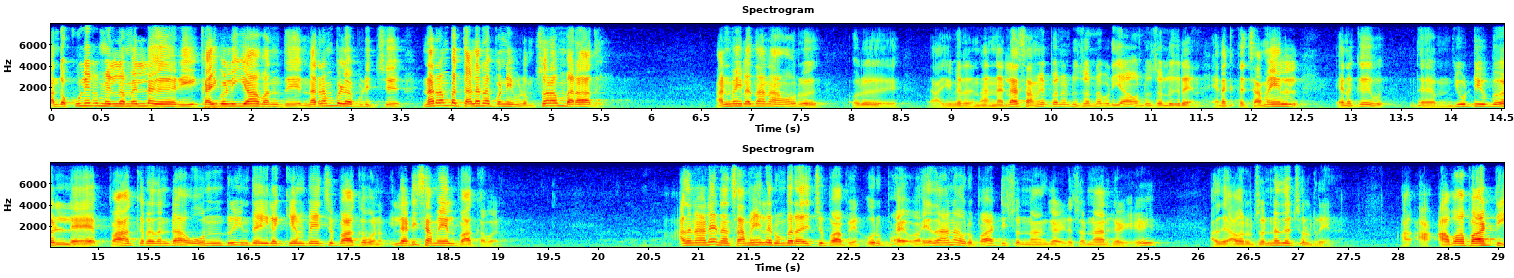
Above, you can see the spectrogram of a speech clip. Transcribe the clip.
அந்த குளிர் மெல்ல மெல்ல ஏறி கைவழியாக வந்து நரம்பில் பிடிச்சி நரம்பை தளர பண்ணிவிடும். சுரம் வராது. அண்மையில் தான் நான் ஒரு ஒரு இவர் நான் நல்லா சமைப்பேன் என்று சொன்னபடியாக ஒன்று சொல்லுகிறேன். எனக்கு இந்த சமையல் எனக்கு இந்த யூடியூப்களில் பார்க்குறதுண்டா ஒன்று இந்த இலக்கியம் பேச்சு பார்க்க வேணும். இல்லாட்டி சமையல் பார்க்க வேணும். அதனாலே நான் சமையலை ரொம்ப ரசித்து பார்ப்பேன். ஒரு ப வயதான ஒரு பாட்டி சொன்னாங்க சொன்னார்கள். அது அவர் சொன்னதை சொல்கிறேன் அவ பாட்டி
